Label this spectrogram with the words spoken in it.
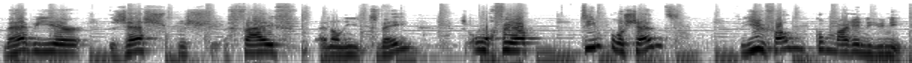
We hebben hier 6 plus 5 en dan hier 2. Dus ongeveer 10% hiervan komt maar in de uniek.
